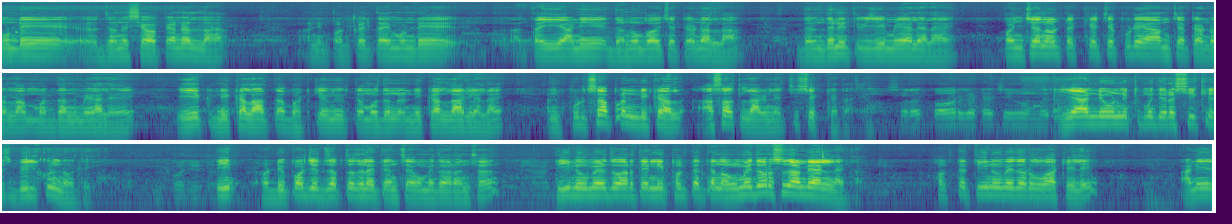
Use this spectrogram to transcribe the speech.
मुंडे जनसेवा पॅनलला आणि पंकजताई मुंडे ताई आणि धनुभाऊच्या पॅनलला दणदणीत विजय मिळालेला आहे. पंच्याण्णव टक्क्याच्या पुढे आमच्या पॅनलला मतदान मिळाले आहे. एक निकाल आता भटकेमुक्तमधून निकाल लागलेला आहे आणि पुढचा पण निकाल असाच लागण्याची शक्यता आहे. शरद पवार गटाचे या निवडणुकीमध्ये रशी केस बिलकुल नव्हती. तीन डिपॉझिट जप्त झालं त्यांच्या उमेदवारांचं. तीन उमेदवार त्यांनी फक्त त्यांना उमेदवारसुद्धा मिळाले नाहीत. फक्त तीन उमेदवार उभा केले. आणि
